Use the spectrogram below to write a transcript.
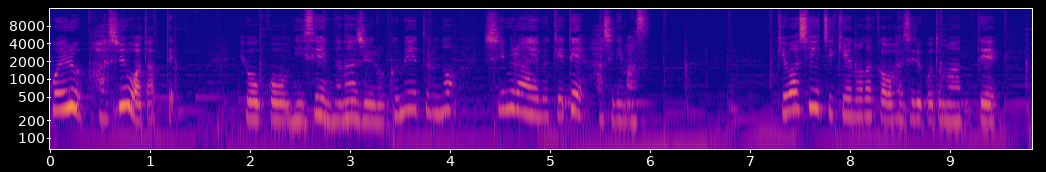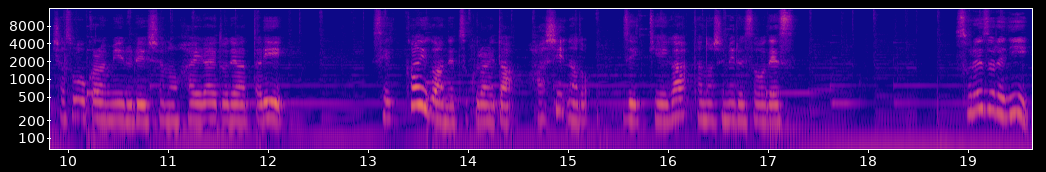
超える橋を渡って標高2076メートルの志村へ向けて走ります。険しい地形の中を走ることもあって車窓から見える列車のハイライトであったり石灰岩で作られた橋など絶景が楽しめるそうです。それぞれに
